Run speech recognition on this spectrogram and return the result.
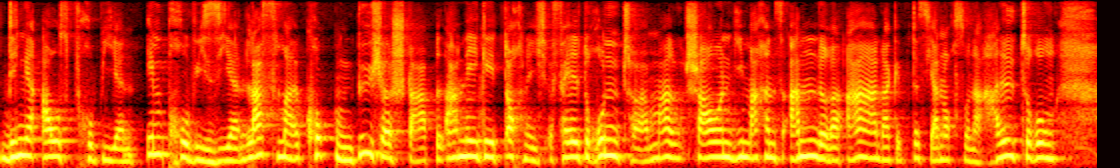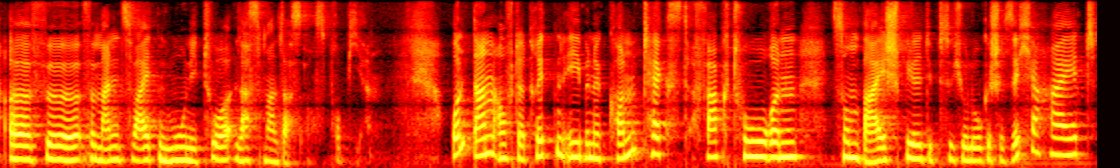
Dinge ausprobieren, improvisieren, lass mal gucken, Bücherstapel, ah nee, geht doch nicht, fällt runter, mal schauen, wie machen es andere, ah, da gibt es ja noch so eine Halterung äh, für, für meinen zweiten Monitor, lass mal das ausprobieren. Und dann auf der dritten Ebene Kontextfaktoren, zum Beispiel die psychologische Sicherheit,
